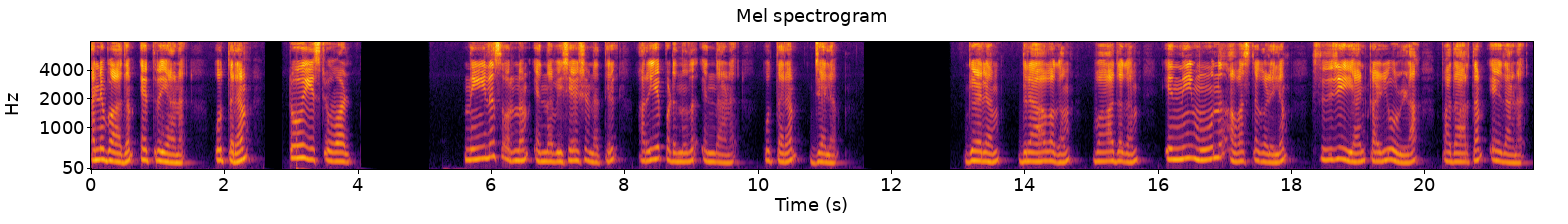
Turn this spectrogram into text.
അനുപാതം എത്രയാണ്? ഉത്തരം ടു ഈസ്റ്റ് വൺ. നീലസ്വർണം എന്ന വിശേഷണത്തിൽ അറിയപ്പെടുന്നത് എന്താണ്? ഉത്തരം ജലം. ഗരം ദ്രാവകം വാതകം എന്നീ മൂന്ന് അവസ്ഥകളിലും സ്ഥിതി ചെയ്യാൻ കഴിവുള്ള പദാർത്ഥം ഏതാണ്?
